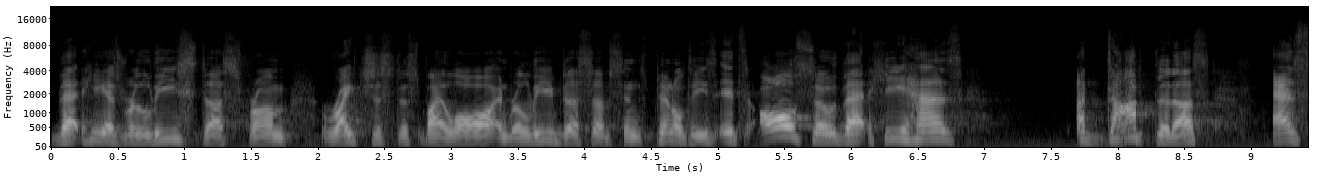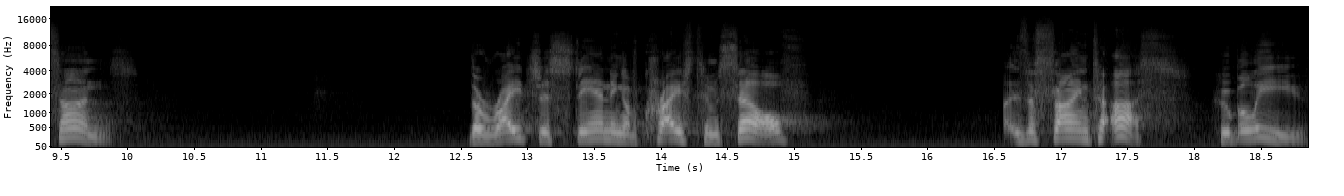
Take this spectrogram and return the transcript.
that he has released us from righteousness by law and relieved us of sin's penalties, it's also that he has adopted us as sons. The righteous standing of Christ himself is assigned to us who believe.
